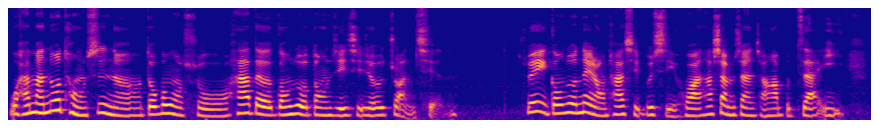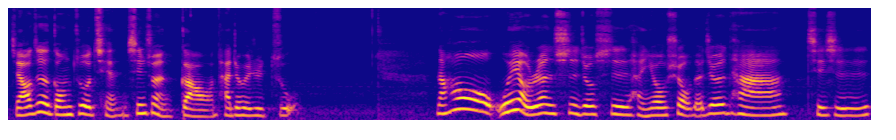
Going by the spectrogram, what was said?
我还蛮多同事呢都跟我说，他的工作动机其实就是赚钱，所以工作内容他喜不喜欢，他擅不擅长，他不在意，只要这个工作钱薪水很高，他就会去做。然后我也有认识，就是很优秀的，就是他其实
